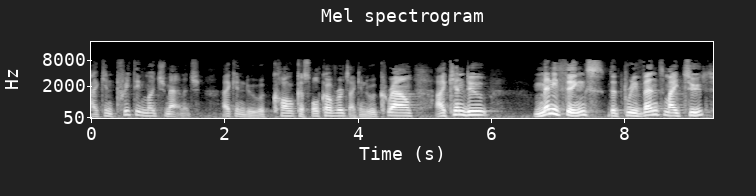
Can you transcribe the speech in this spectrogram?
I can pretty much manage. I can do a cuspal coverage, I can do a crown, I can do many things that prevent my tooth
